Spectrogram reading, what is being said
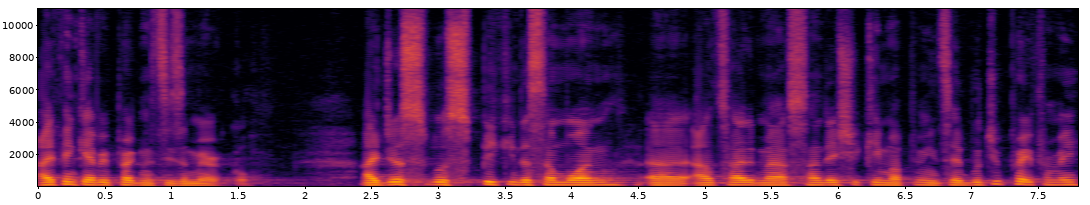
I think every pregnancy is a miracle. I just was speaking to someone uh, outside of Mass Sunday. She came up to me and said, Would you pray for me?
